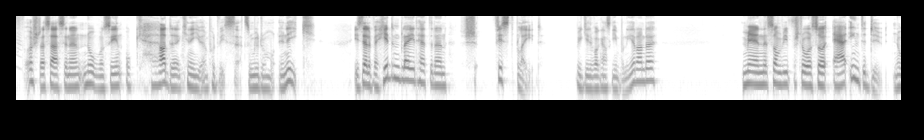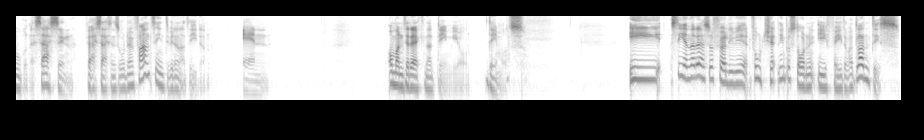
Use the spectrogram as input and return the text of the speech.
första assassinen någonsin och hade kniven på ett visst sätt som gjorde dem unik. Istället för Hidden Blade hette den Fist Blade, vilket var ganska imponerande. Men som vi förstår så är inte du någon assassin, för assassinsorden fanns inte vid denna tiden. Än. Om man inte räknar Damion, Demos. I senare så följer vi fortsättning på storyn i Fate of Atlantis.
